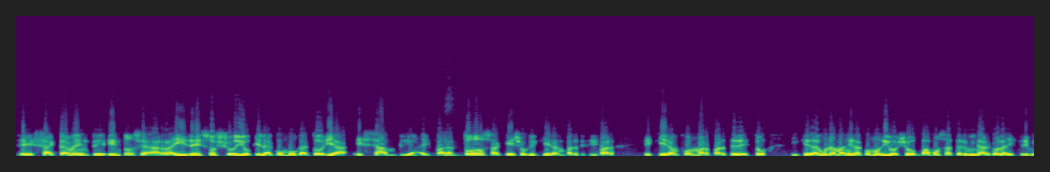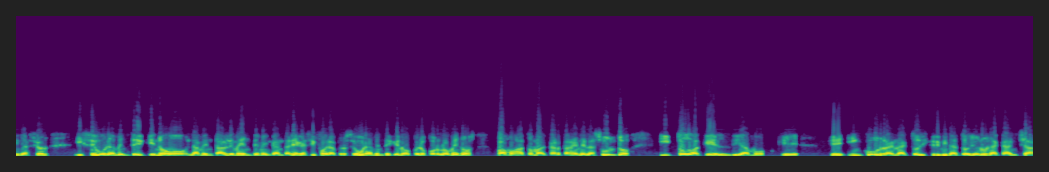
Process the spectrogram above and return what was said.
Exactamente. Entonces, a raíz de eso, yo digo que la convocatoria es amplia, es para todos aquellos que quieran participar, que quieran formar parte de esto y que de alguna manera, como digo yo, vamos a terminar con la discriminación y seguramente que no, lamentablemente, me encantaría que así fuera, pero seguramente que no, pero por lo menos vamos a tomar cartas en el asunto y todo aquel, digamos, que, que incurra en acto discriminatorio en una cancha,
